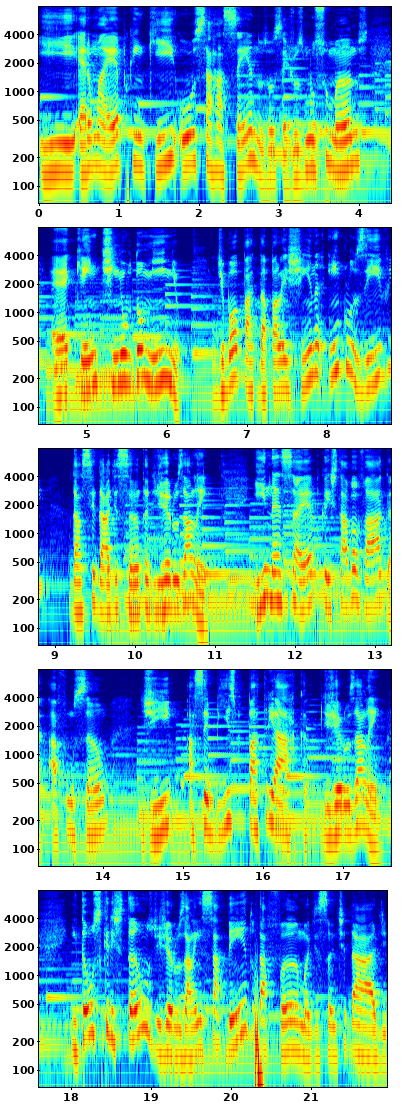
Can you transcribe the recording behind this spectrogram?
e era uma época em que os sarracenos, ou seja, os muçulmanos, é quem tinha o domínio de boa parte da Palestina, inclusive da cidade santa de Jerusalém. E nessa época estava vaga a função de arcebispo patriarca de Jerusalém. Então, os cristãos de Jerusalém, sabendo da fama de santidade,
